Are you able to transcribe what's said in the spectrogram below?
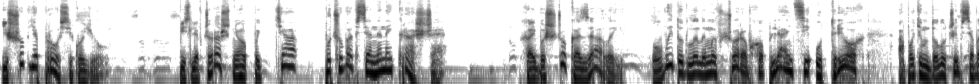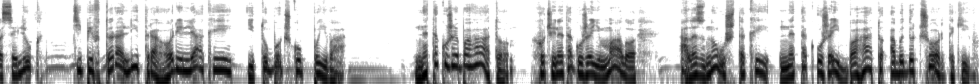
Ішов я просікою. Після вчорашнього пиття почувався не найкраще. Хай би що казали, видудлили ми вчора в хоплянці у трьох, а потім долучився Василюк, ті півтора літра горіляки і ту бочку пива. Не так уже багато, хоч і не так уже й мало, але знову ж таки не так уже й багато, аби до чортиків.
